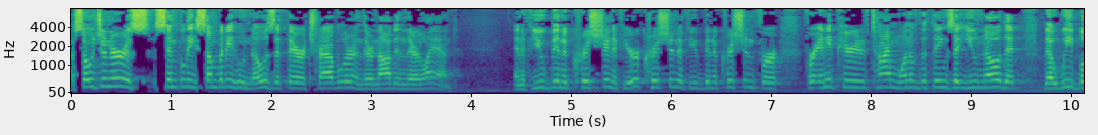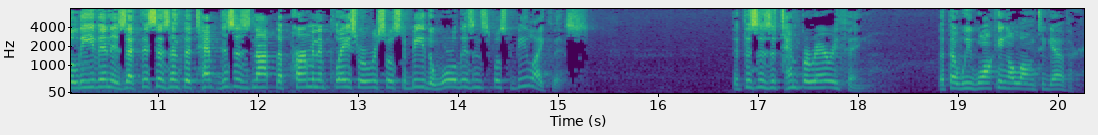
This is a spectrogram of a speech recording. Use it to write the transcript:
A sojourner is simply somebody who knows that they're a traveler and they're not in their land. And if you've been a Christian, if you're a Christian, if you've been a Christian for, for any period of time, one of the things that you know that, that we believe in is that this isn't the temp, this is not the permanent place where we're supposed to be. The world isn't supposed to be like this. That this is a temporary thing. But that we're walking along together.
